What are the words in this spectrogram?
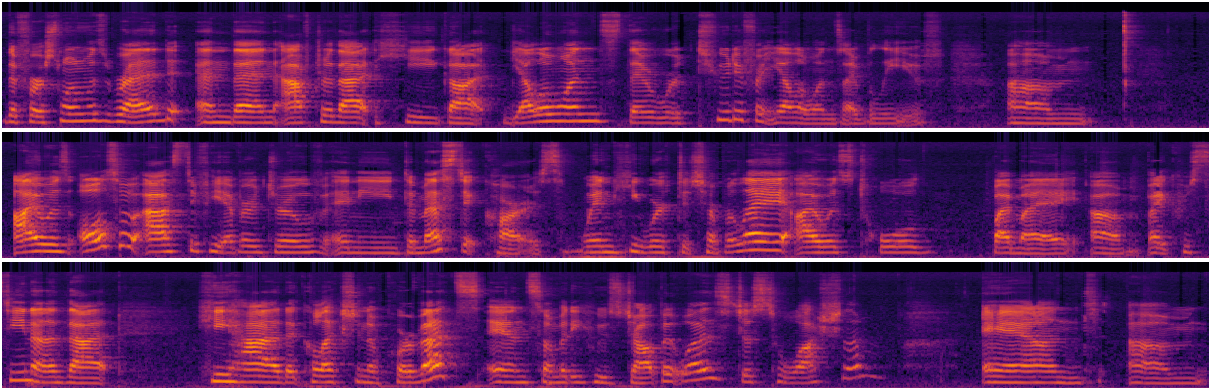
The first one was red, and then after that, he got yellow ones. There were two different yellow ones, I believe. Um, I was also asked if he ever drove any domestic cars. When he worked at Chevrolet, I was told by my um, by Cristina that he had a collection of Corvettes and somebody whose job it was just to wash them. And um,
